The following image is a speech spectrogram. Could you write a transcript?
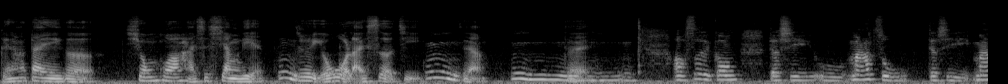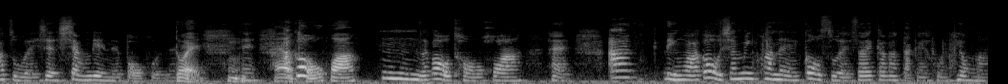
给他戴一个胸花还是项链，嗯，就是由我来设计，嗯，这样，嗯嗯嗯，对，嗯。嗯，哦，所以讲就是有妈祖，就是妈祖的一些项链的部分，对，嗯，还有头花，嗯，那个有头花，嘿，啊，另外还有什么款的故事会使跟咱大家分享吗？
